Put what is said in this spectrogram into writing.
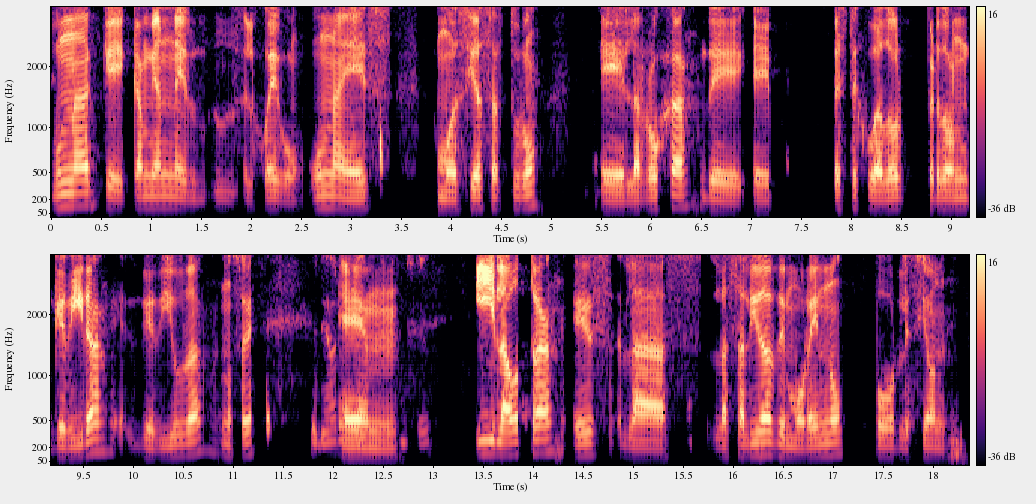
Una que cambian el, el juego. Una es, como decías Arturo, eh, la roja de eh, este jugador, perdón, Gedira, Gediura, no sé. Sí. Y la otra es las, la salida de Moreno por lesión.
